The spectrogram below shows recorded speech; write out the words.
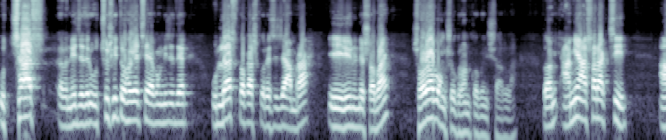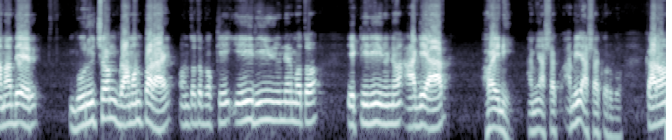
উচ্ছ্বাস নিজেদের উচ্ছ্বসিত হয়েছে এবং নিজেদের উল্লাস প্রকাশ করেছে যে আমরা এই রিউনিয়নের সভায় সরব অংশগ্রহণ করব ইনশাআল্লাহ। তো আমি আমি আশা রাখছি আমাদের বুড়িচং ব্রাহ্মণপাড়ায় অন্ততপক্ষে এই রিইউনিয়নের মতো একটি রিইউনিয়ন আগে আর হয়নি। আমি আশা আমি আশা করব। কারণ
